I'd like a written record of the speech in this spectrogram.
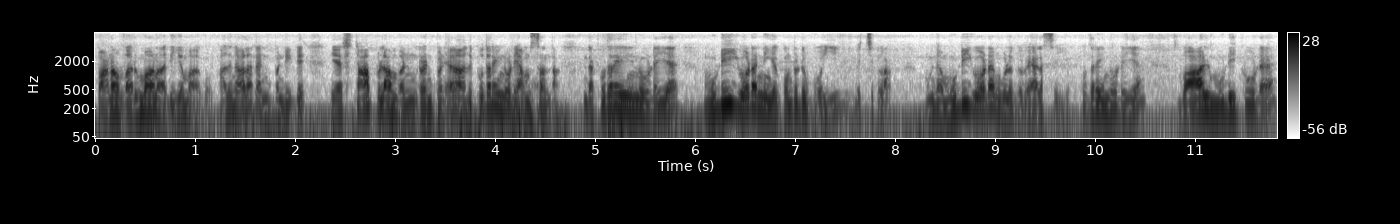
பணம் வருமானம் அதிகமாகும். அதனால ரன் பண்ணிவிட்டு என் ஸ்டாப்லாம் ரன் ரன் பண்ணி ஆனா, அது குதிரையினுடைய அம்சம் தான். இந்த குதிரையினுடைய முடியோட நீங்கள் கொண்டுட்டு போய் வச்சுக்கலாம். இந்த முடி கூட உங்களுக்கு வேலை செய்யும். குதிரையினுடைய வால் முடி கூட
